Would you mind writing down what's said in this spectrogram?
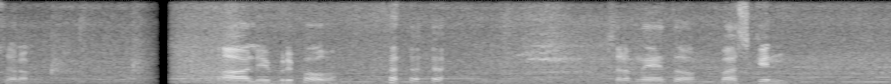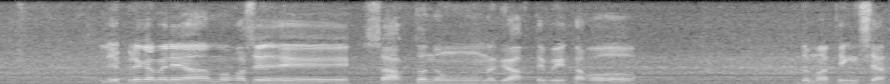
Sarap. Ah, libre pa oh. Sarap na ito, Baskin. Libre kami ni Amo kasi eh, sakto nung nag-activate ako, dumating siya.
